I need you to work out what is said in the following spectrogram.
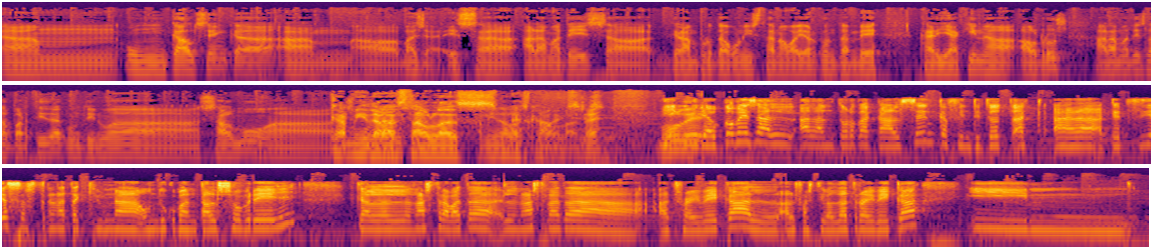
Um, un Carlsen que, um, uh, vaja, és uh, ara mateix uh, gran protagonista a Nova York, on també Kariakin uh, el rus. Ara mateix la partida continua uh, Salmo... Uh, Camí de les taules Camí de les taules, sí, eh? sí. Molt bé. Mireu com és l'entorn de Carlsen, que fins i tot ara, aquests dies s'ha estrenat aquí una, un documental sobre ell, que l'han estrenat, estrenat a, a Tribeca, al, al Festival de Tribeca, i mm,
